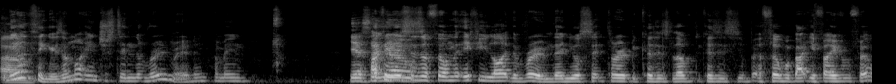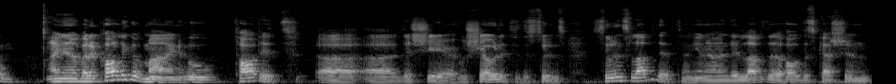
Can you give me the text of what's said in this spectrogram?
the um, other thing is, I'm not interested in the room. Really, I mean, yes, I, I, think know. this is a film that if you like the room, then you'll sit through it because it's loved because it's a film about your favorite film. I know, but a colleague of mine who taught it uh, uh, this year, who showed it to the students, students loved it, you know, and they loved the whole discussion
